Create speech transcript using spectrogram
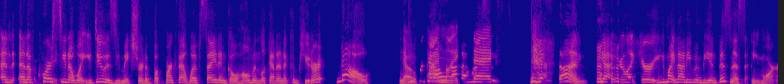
and and of course you know what you do is you make sure to bookmark that website and go home and look at it on a computer no no i'm like next yeah done yeah you're like you're you might not even be in business anymore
